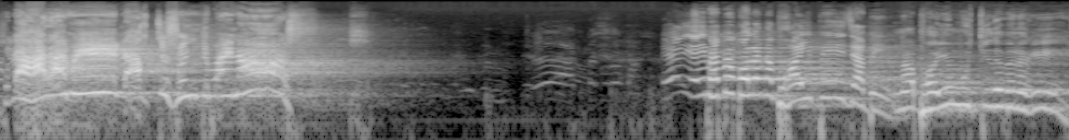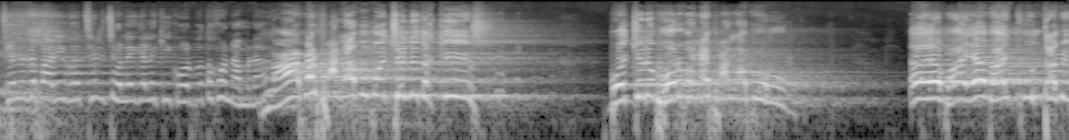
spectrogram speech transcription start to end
সেটা হারামি ডাকছে শুনতে পাই না এই এইভাবে বলে না ভয় পেয়ে যাবে। না ভয়ে মুক্তি দেবে নাকি? ছেলেটা বাড়ি ঘর ছেড়ে চলে গেলে কি করব তখন আমরা? না আবার পালাবো বলছিল দেখিস? বলছিল ভোরবেলায় পালাবো। এ ভাই এ ভাই কোনটা বে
